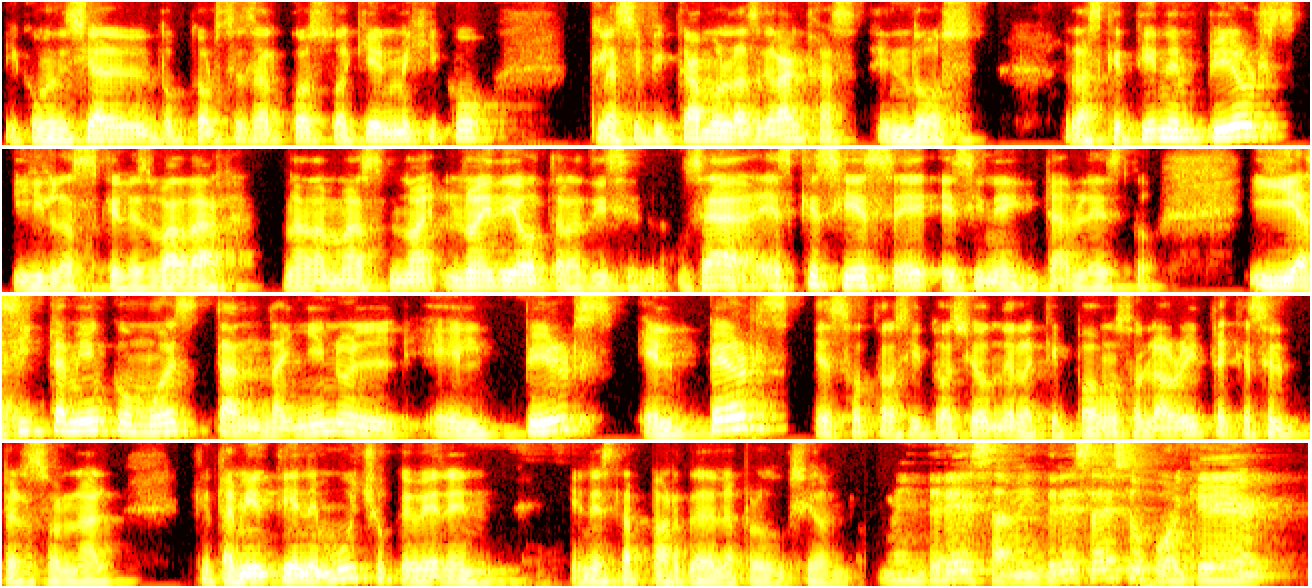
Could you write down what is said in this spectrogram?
Y como decía el doctor César Costo, aquí en México clasificamos las granjas en dos las que tienen peers y las que les va a dar, nada más, no hay, no hay de otras, dicen. O sea, es que sí es, es inevitable esto. Y así también como es tan dañino el, el peers, el PERS es otra situación de la que podemos hablar ahorita, que es el personal, que también tiene mucho que ver en, en esta parte de la producción. Me interesa, me interesa eso porque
